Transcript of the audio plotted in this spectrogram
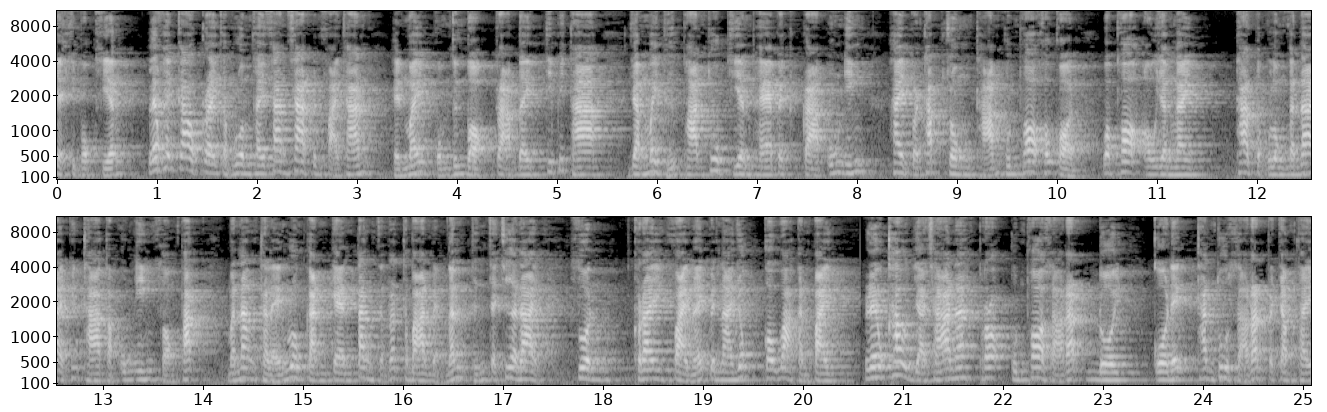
76 เสียง แล้วให้ก้าวไกลกับรวมไทยสร้างชาติเป็นฝ่ายค้าน เห็นไหมผมถึงบอกตราบใดที่พิธา ยังไม่ถือพานทูบเทียนแพรไปกราบอุ้งอิง ให้ประทับทรงถามคุณพ่อเขาก่อน ว่าพ่อเอายังไง ถ้าตกลงกันได้พิธากับอุ้งอิงสองพักมานั่งแถลงร่วมกันแกนตั้งจัดรัฐบาลแบบนั้นถึงจะเชื่อได้ ส่วนใครฝ่ายไหนเป็นนายกก็ว่ากันไป เร็วเข้าอย่าช้านะ เพราะคุณพ่อสหรัฐโดยโกเด็กท่านทูตสหรัฐประจำไทย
